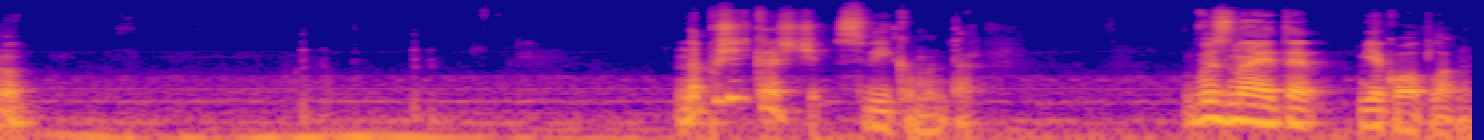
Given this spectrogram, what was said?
Ну, Напишіть краще свій коментар. Ви знаєте, якого плану.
